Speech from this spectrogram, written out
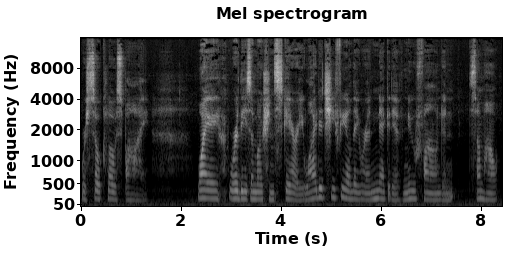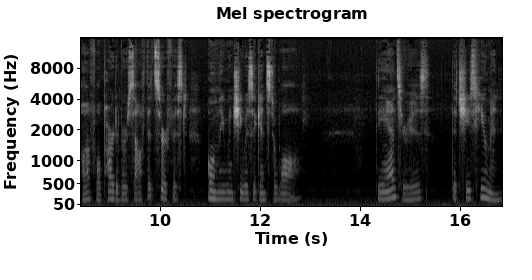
were so close by. Why were these emotions scary? Why did she feel they were a negative, newfound, and somehow awful part of herself that surfaced only when she was against a wall? The answer is that she's human,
